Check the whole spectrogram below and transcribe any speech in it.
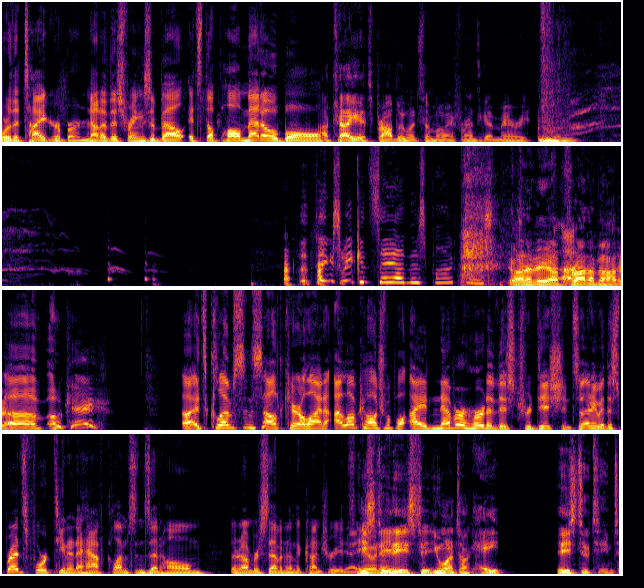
or the Tiger Burn? None of this rings a bell. It's the Palmetto Bowl. I'll tell you, it's probably when some of my friends got married. the things we can say on this podcast. you want to be upfront about it? Um, okay. Uh, it's Clemson, South Carolina. I love college football. I had never heard of this tradition. So anyway, the spread's 14 and a half. Clemson's at home. They're number seven in the country. It's yeah, these two, these two. You want to talk hate? These two teams.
